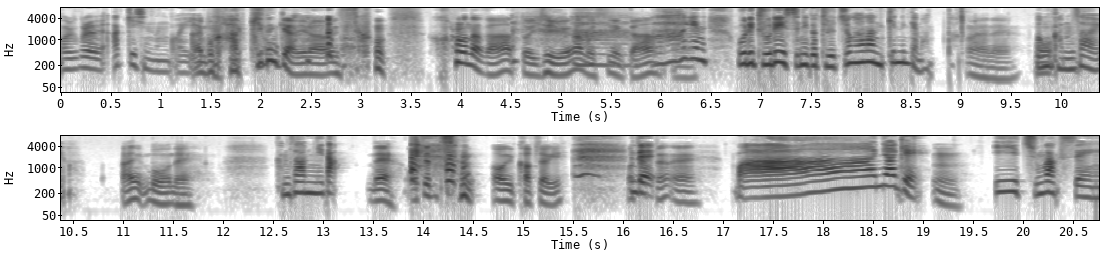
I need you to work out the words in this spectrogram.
얼굴 아끼시는 거예요? 아니, 뭐 아끼는 게 아니라 코로나가 또 이제 유행하고 아, 있으니까. 아, 하긴 우리 둘이 있으니까 둘 중 하나는 끼는 게 맞다. 네, 네. 너무 뭐, 감사해요. 아니, 뭐, 네. 감사합니다. 네, 어쨌든, 어, 갑자기. 어쨌든, 네. 만약에, 음. 이 중학생,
